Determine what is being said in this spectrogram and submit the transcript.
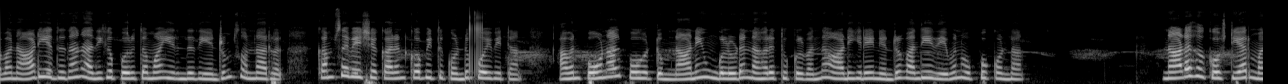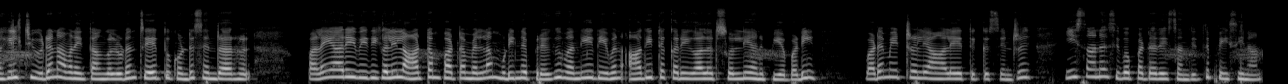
அவன் ஆடியதுதான் அதிக பொருத்தமாய் இருந்தது என்றும் சொன்னார்கள். கம்ச வேஷக்காரன் கோபித்து கொண்டு போய்விட்டான். அவன் போனால் போகட்டும் நானே உங்களுடன் நகரத்துக்குள் வந்து ஆடுகிறேன் என்று வந்தியத்தேவன் ஒப்புக்கொண்டான். நாடக கோஷ்டியார் மகிழ்ச்சியுடன் அவனை தங்களுடன் சேர்த்து கொண்டு சென்றார்கள். பழையாறை வீதிகளில் ஆட்டம் பாட்டமெல்லாம் முடிந்த பிறகு வந்தியத்தேவன் ஆதித்த கரிகாலர் சொல்லி அனுப்பியபடி வடமேற்றலை ஆலயத்துக்கு சென்று ஈசான சிவப்பட்டரை சந்தித்து பேசினான்.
